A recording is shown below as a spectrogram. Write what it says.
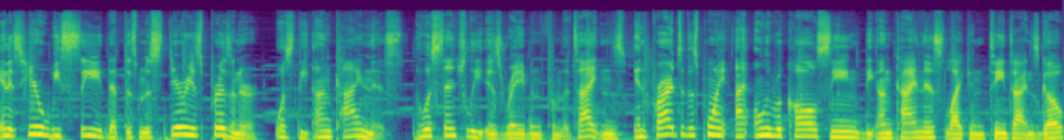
And it's here we see that this mysterious prisoner was the Unkindness, who essentially is Raven from the Titans. And prior to this point, I only recall seeing the Unkindness like in Teen Titans Go,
